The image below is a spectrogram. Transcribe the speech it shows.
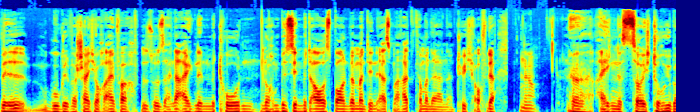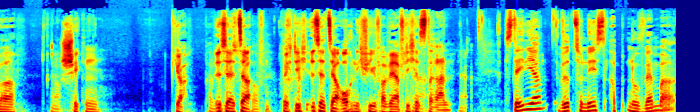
will Google wahrscheinlich auch einfach so seine eigenen Methoden noch ein bisschen mit ausbauen. Wenn man den erstmal hat, kann man da natürlich auch wieder Ja. äh, eigenes Zeug drüber Ja. schicken. Ja, Ist jetzt ja- richtig, ist jetzt ja auch nicht viel Verwerfliches dran. ja. Stadia wird zunächst ab November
